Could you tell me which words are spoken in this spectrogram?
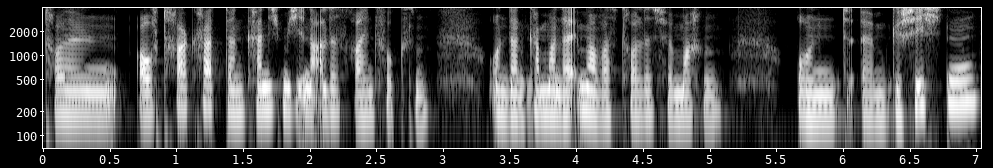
tollen Auftrag hat, dann kann ich mich in alles reinfuchsen. Und dann kann man da immer was Tolles für machen. Und ähm, Geschichten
